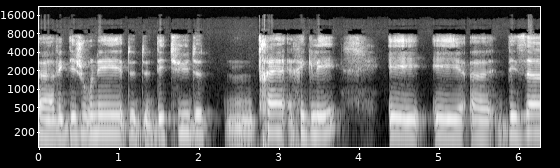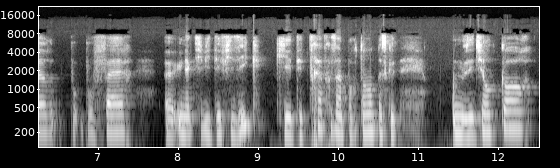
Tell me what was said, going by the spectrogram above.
euh, avec des journées d'études de, mm, très réglées et, euh, des heures pour, faire euh, une activité physique qui était très très importante parce que nous étions encore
